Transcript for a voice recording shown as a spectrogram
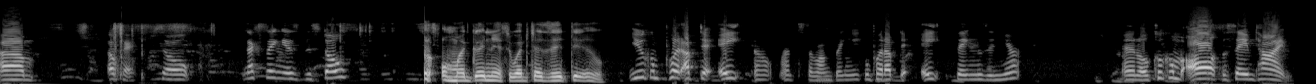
Um. Okay, so next thing is the stove. Oh my goodness, what does it do? You can put up to eight. Oh, that's the wrong thing. You can put up to eight things in here, and it'll cook them all at the same time.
